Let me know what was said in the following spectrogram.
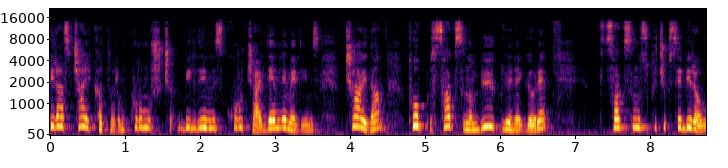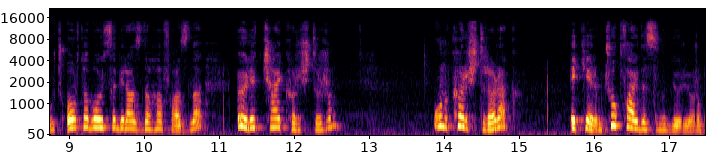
biraz çay katarım. Kurumuş bildiğimiz kuru çay, demlemediğimiz çaydan top saksının büyüklüğüne göre saksımız küçükse bir avuç, orta boysa biraz daha fazla öyle çay karıştırırım. Onu karıştırarak ekerim. Çok faydasını görüyorum.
